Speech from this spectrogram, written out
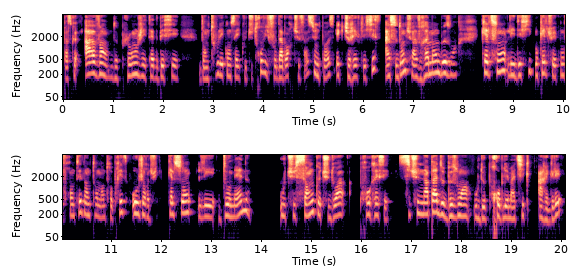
Parce que avant de plonger tête baissée dans tous les conseils que tu trouves, il faut d'abord que tu fasses une pause et que tu réfléchisses à ce dont tu as vraiment besoin. Quels sont les défis auxquels tu es confronté dans ton entreprise aujourd'hui? Quels sont les domaines où tu sens que tu dois progresser? Si tu n'as pas de besoin ou de problématique à régler,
